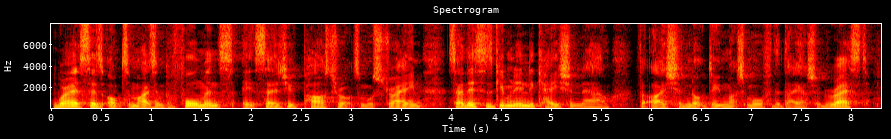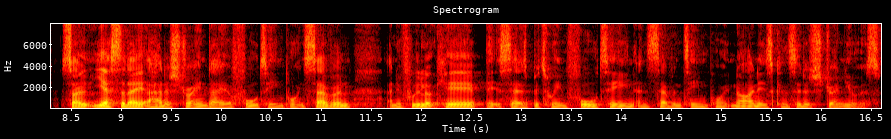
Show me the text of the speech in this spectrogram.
where it says optimizing performance, it says you've passed your optimal strain. So this is giving an indication now that I should not do much more for the day, I should rest. So yesterday I had a strain day of 14.7. And if we look here, it says between 14 and 17.9 is considered strenuous.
